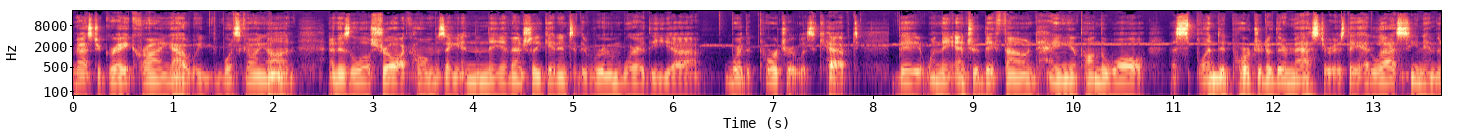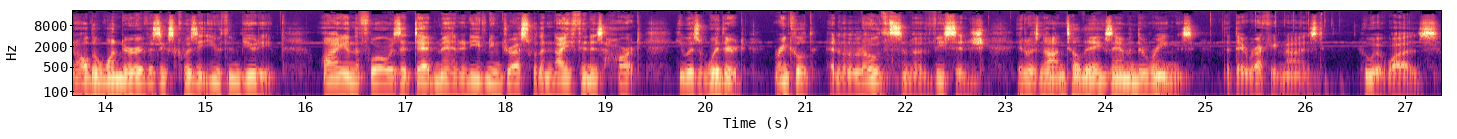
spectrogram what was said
Master Gray crying out, "We what's going on?" And there's a little Sherlock Holmesing, and then they eventually get into the room where the uh, where the portrait was kept. They when they entered, they found hanging upon the wall a splendid portrait of their master as they had last seen him, in all the wonder of his exquisite youth and beauty. Lying on the floor was a dead man in evening dress with a knife in his heart. He was withered, wrinkled, and loathsome of visage. It was not until they examined the rings that they recognized who it was.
